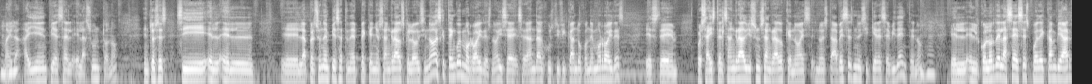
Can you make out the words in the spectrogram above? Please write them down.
Mayra. Ahí empieza el, el asunto, ¿no? Entonces, si el, el, eh, la persona empieza a tener pequeños sangrados que luego dicen, no, es que tengo hemorroides, ¿no? Y se, se andan justificando con hemorroides, este, pues ahí está el sangrado y es un sangrado que no es, no está, a veces ni siquiera es evidente, ¿no? el, el color de las heces puede cambiar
